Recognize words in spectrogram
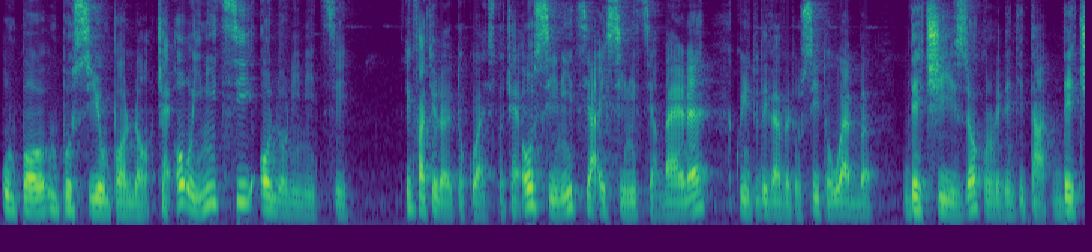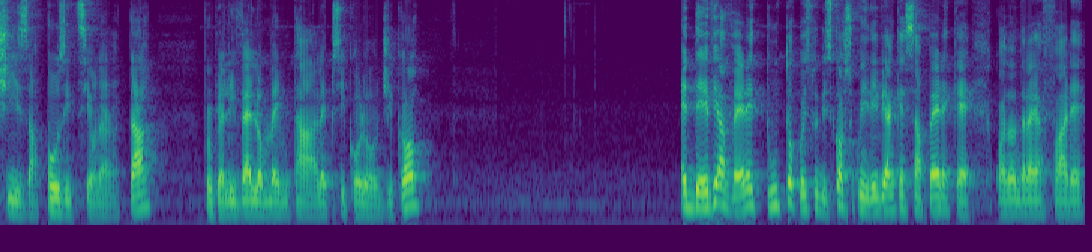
un po', un po' sì, un po' no. Cioè o inizi o non inizi. Infatti le ho detto questo, cioè o si inizia e si inizia bene, quindi tu devi avere un sito web deciso, con un'identità decisa, posizionata, proprio a livello mentale, psicologico, e devi avere tutto questo discorso, quindi devi anche sapere che quando andrai a fare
